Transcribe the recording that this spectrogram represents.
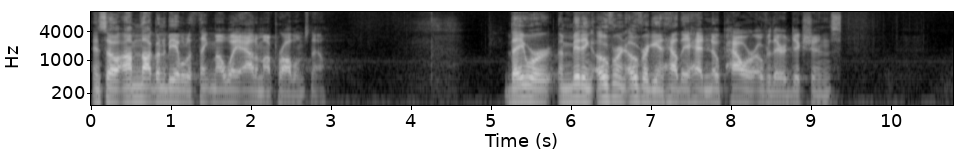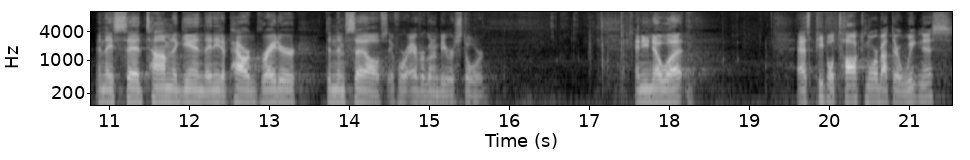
And so I'm not going to be able to think my way out of my problems now. They were admitting over and over again how they had no power over their addictions. And they said time and again they need a power greater than themselves if we're ever going to be restored. And you know what? As people talked more about their weakness,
